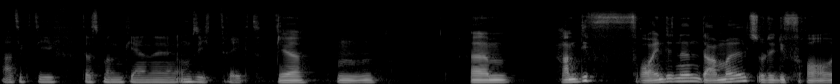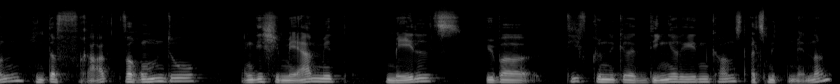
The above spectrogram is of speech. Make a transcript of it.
Adjektiv, das man gerne um sich trägt. Ja. Mhm. Ähm, haben die Freundinnen damals oder die Frauen hinterfragt, warum du eigentlich mehr mit Mädels über tiefgründigere Dinge reden kannst als mit Männern?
